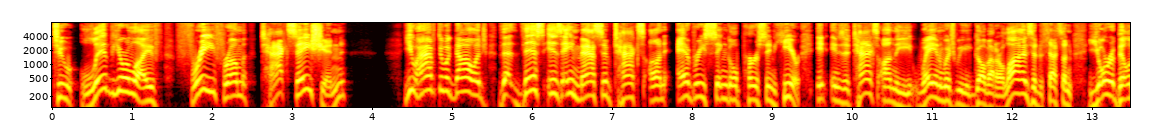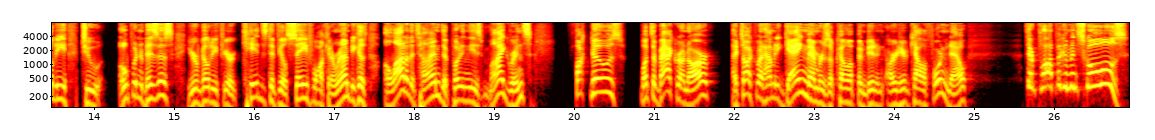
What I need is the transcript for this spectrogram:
to live your life free from taxation, you have to acknowledge that this is a massive tax on every single person here. It is a tax on the way in which we go about our lives. It affects on your ability to open a business, your ability for your kids to feel safe walking around, because a lot of the time they're putting these migrants, fuck knows what their background are. I talked about how many gang members have come up and been are here in California now. They're plopping them in schools.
